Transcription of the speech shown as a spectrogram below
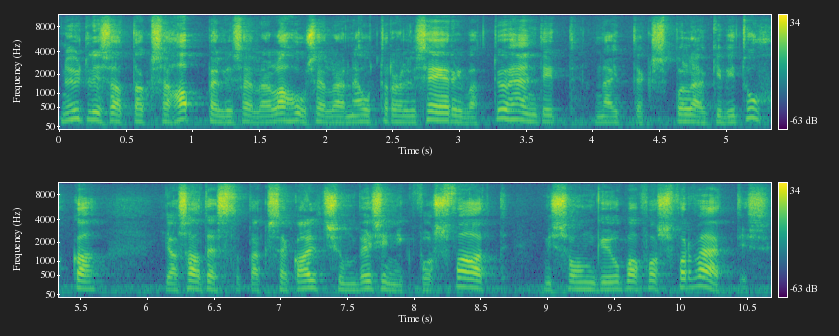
nüüd lisatakse happelisele lahusele neutraliseerivat ühendit, näiteks põlevkivituhka ja sadestatakse kaltsiumvesinikfosfaat, mis ongi juba fosforväetis.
